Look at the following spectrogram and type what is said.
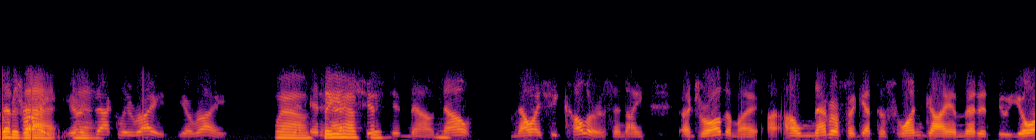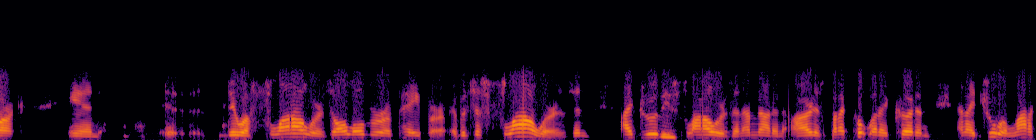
That's right. that, You're yeah. exactly right. You're right. wow. It, it so you have shifted now. Now, now I see colors and I, I draw them. I, I'll never forget this one guy I met in New York, and it, there were flowers all over a paper. It was just flowers, and I drew these Hmm. flowers. And I'm not an artist, but I put what I could, and and I drew a lot of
